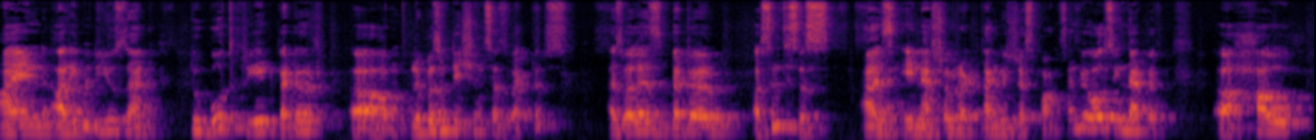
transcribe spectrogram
and are able to use that to both create better um, representations as vectors as well as better uh, synthesis as a natural language response. And we've all seen that with uh, how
